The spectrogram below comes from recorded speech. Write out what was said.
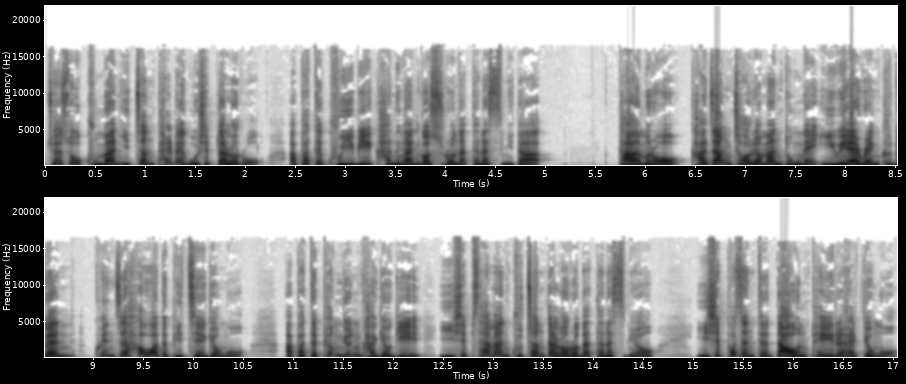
최소 92,850달러로 아파트 구입이 가능한 것으로 나타났습니다. 다음으로 가장 저렴한 동네 2위에 랭크된 퀸즈 하워드 비치의 경우 아파트 평균 가격이 24만 9천 달러로 나타났으며 20% 다운페이를 할 경우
